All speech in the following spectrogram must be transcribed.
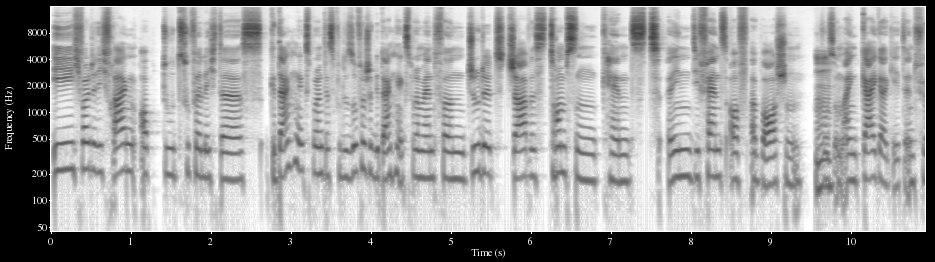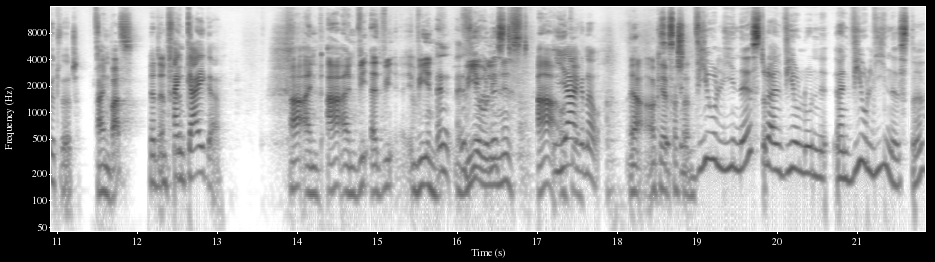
ich wollte dich fragen, ob du zufällig das Gedankenexperiment, das philosophische Gedankenexperiment von Judith Jarvis Thompson kennst, in Defense of Abortion, mhm. wo es um einen Geiger geht, der entführt wird. Ein was? Wird entführt? Ein Geiger. Ah, ein, ah, ein, wie, äh, wie, wie ein, ein Violinist. Violinist. Ah, okay. Ja, genau. Ja, okay, verstanden. Ein Violinist oder ein, Violon, ein Violinist, ne?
